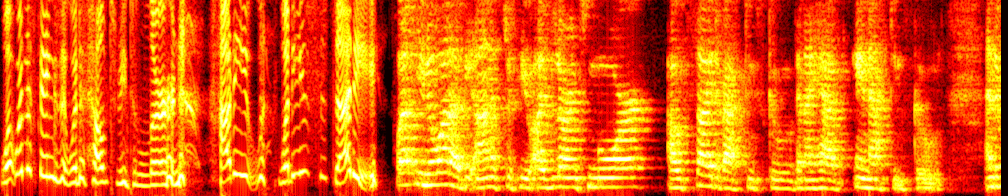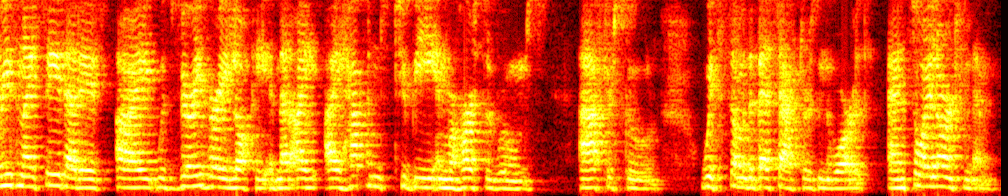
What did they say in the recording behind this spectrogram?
what were the things that would have helped me to learn? How do you what do you study? Well, you know what? I'll be honest with you. I've learned more outside of acting school than I have in acting school. And the reason I say that is I was very, very lucky in that I, I happened to be in rehearsal rooms after school with some of the best actors in the world. And so I learned from them.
